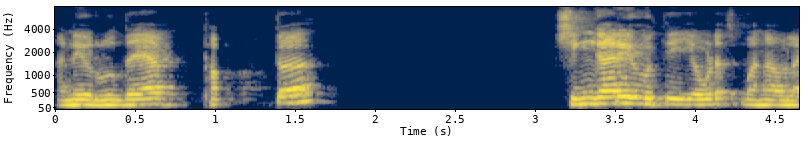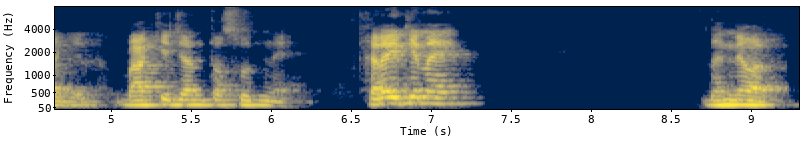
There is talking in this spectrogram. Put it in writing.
आणि हृदयात फक्त चिंगारी होती एवढंच म्हणावं लागेल. बाकी जनता सुज्ञ खरंय की नाही? धन्यवाद.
